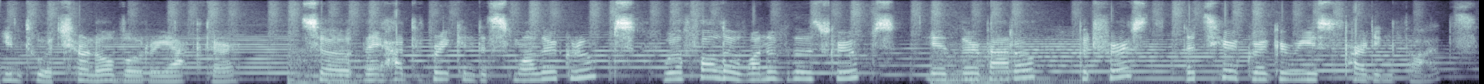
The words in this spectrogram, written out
into a Chernobyl reactor. So they had to break into smaller groups. We'll follow one of those groups in their battle, but first, let's hear Gregory's parting thoughts.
